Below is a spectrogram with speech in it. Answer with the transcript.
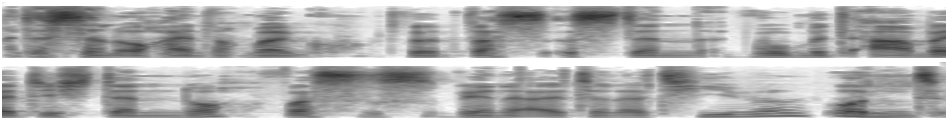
dass dann auch einfach mal geguckt wird, was ist denn, womit arbeite ich denn noch, was ist wäre eine Alternative und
